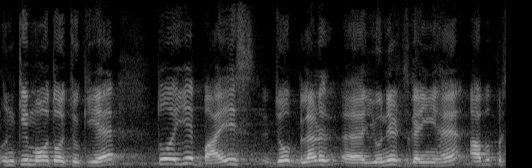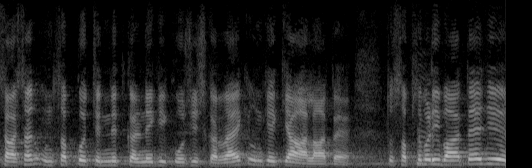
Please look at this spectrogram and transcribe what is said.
उनकी मौत हो चुकी है। तो ये 22 जो ब्लड यूनिट्स गई हैं, अब प्रशासन उन सबको चिन्हित करने की कोशिश कर रहा है कि उनके क्या हालात हैं। तो सबसे बड़ी बात है ये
